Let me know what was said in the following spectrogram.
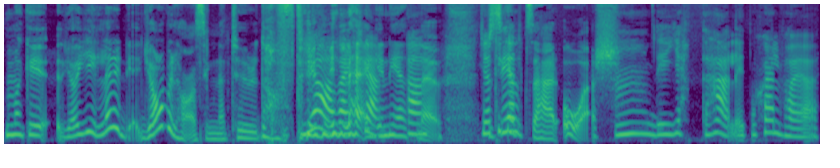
Men man kan ju, jag gillar det. Jag vill ha en signaturdoft ja, i min verkligen. lägenhet ja. nu. Speciellt att, så här års. Mm, det är jättehärligt. Själv har jag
